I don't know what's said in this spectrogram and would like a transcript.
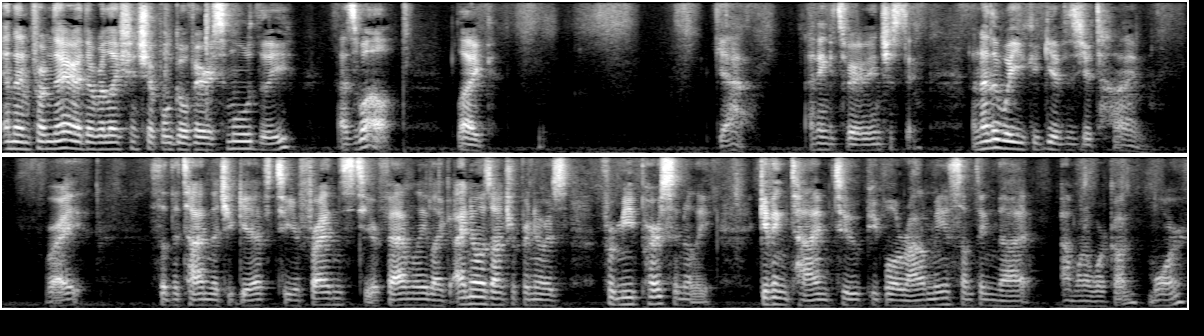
And then from there, the relationship will go very smoothly as well. Like, yeah, I think it's very interesting. Another way you could give is your time, right? So the time that you give to your friends, to your family. Like, I know as entrepreneurs, for me personally, giving time to people around me is something that I want to work on more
